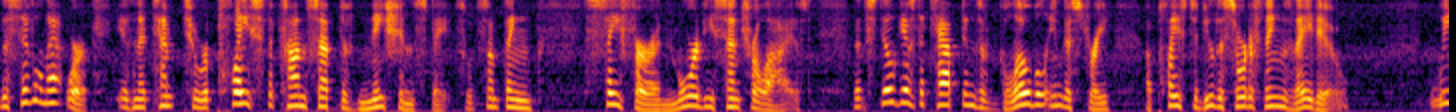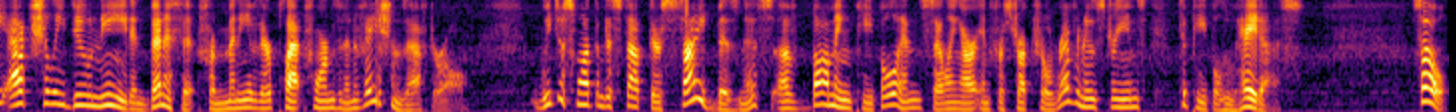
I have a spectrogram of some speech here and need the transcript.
The civil network is an attempt to replace the concept of nation states with something safer and more decentralized that still gives the captains of global industry a place to do the sort of things they do. We actually do need and benefit from many of their platforms and innovations, after all. We just want them to stop their side business of bombing people and selling our infrastructural revenue streams to people who hate us. So,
